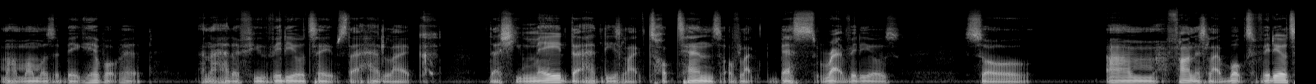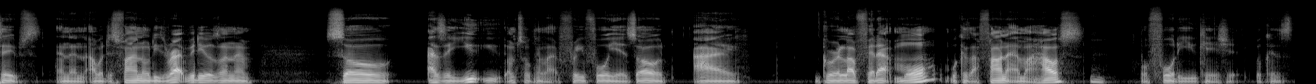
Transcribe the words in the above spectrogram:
my mom was a big hip hop head, and I had a few videotapes that had like that she made that had these like top tens of like best rap videos. So um I found this like box of videotapes and then I would just find all these rap videos on them. So as a youth, I'm talking like three, four years old, I grew a love for that more because I found that in my house before the UK shit because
